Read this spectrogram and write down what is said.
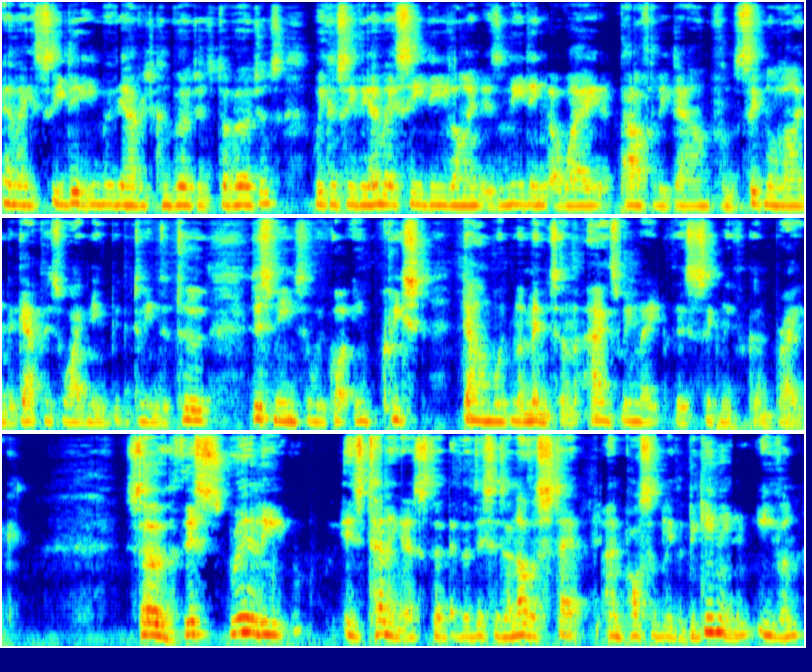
MACD, moving average convergence divergence, we can see the MACD line is leading away powerfully down from the signal line. The gap is widening between the two. This means that we've got increased downward momentum as we make this significant break. So this really is telling us that, that, this is another step and possibly the beginning even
